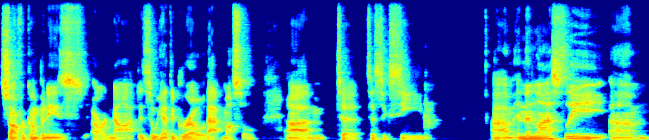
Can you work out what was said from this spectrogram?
Software companies are not, and so we had to grow that muscle um, to to succeed. Um, and then lastly, um,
